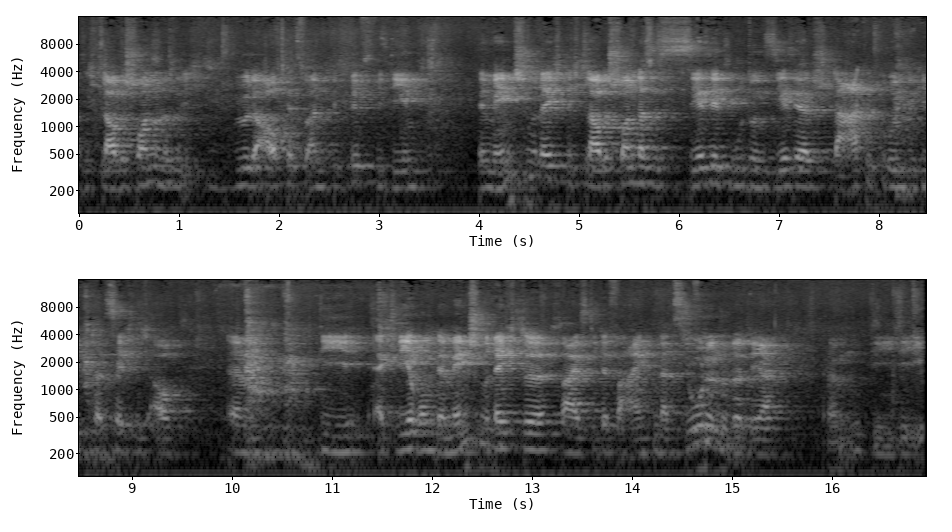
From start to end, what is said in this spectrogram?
Also ich glaube schon, also ich würde auch jetzt so einen Begriff wie den der Menschenrechte, ich glaube schon, dass es sehr, sehr gute und sehr, sehr starke Gründe gibt, tatsächlich auch die Erklärung der Menschenrechte, sei es die der Vereinten Nationen oder der, ähm, die, die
